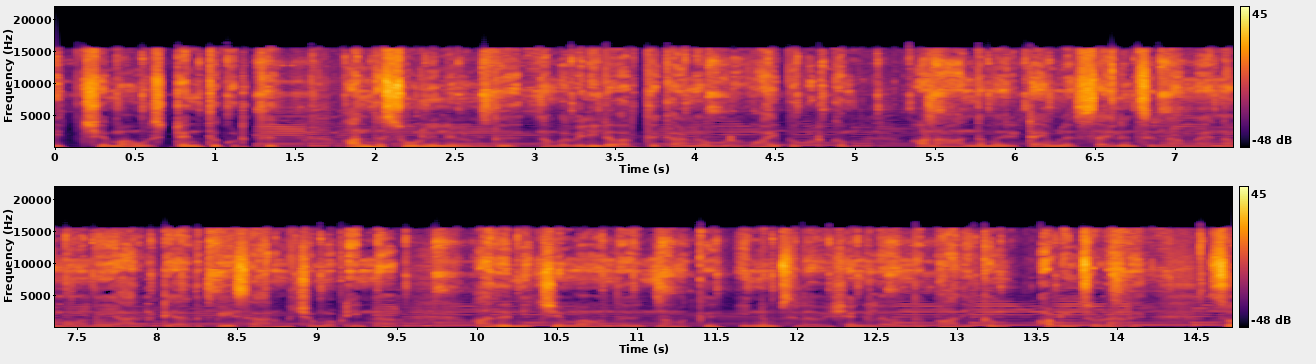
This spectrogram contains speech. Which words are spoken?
நிச்சயமாக ஒரு ஸ்ட்ரென்த்து கொடுத்து அந்த சூழ்நிலையிலேருந்து நம்ம வெளியில் வரத்துக்கான ஒரு வாய்ப்பு கொடுக்கும். ஆனால் அந்த மாதிரி டைமில் சைலன்ஸ் இல்லாமல் நம்ம வந்து யார்கிட்டையாவது பேச ஆரம்பித்தோம் அப்படின்னா அது நிச்சயமாக வந்து நமக்கு இன்னும் சில விஷயங்களை வந்து பாதிக்கும் அப்படின்னு சொல்கிறாரு ஸோ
